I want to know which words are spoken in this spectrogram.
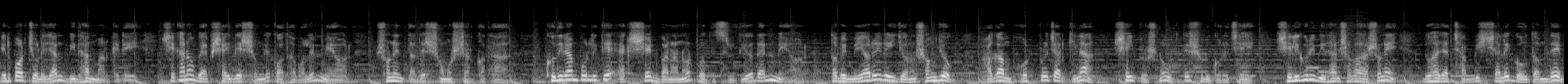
এরপর চলে যান বিধান মার্কেটে। সেখানেও ব্যবসায়ীদের সঙ্গে কথা বলেন মেয়র। শোনেন তাদের সমস্যার কথা। ক্ষুদিরামপল্লীতে এক শেড বানানোর প্রতিশ্রুতিও দেন মেয়র। তবে মেয়রের এই জনসংযোগ আগাম ভোট প্রচার কিনা সেই প্রশ্ন উঠতে শুরু করেছে। শিলিগুড়ি বিধানসভা আসনে দু হাজার ছাব্বিশ সালে গৌতম দেব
